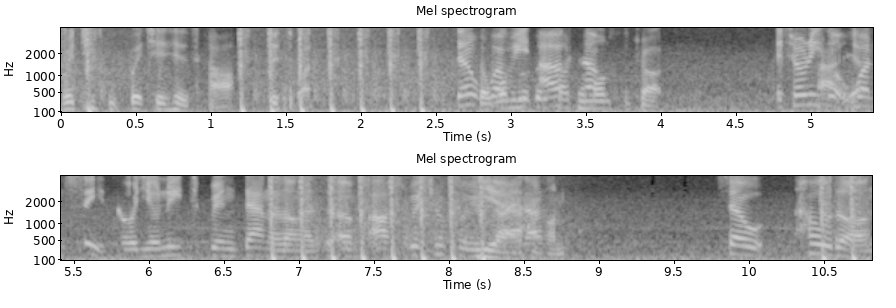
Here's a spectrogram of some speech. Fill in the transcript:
which is which is his car? This one. Don't The one worry, that looks I'll like a monster truck. It's only Ah, got one yes. seat, though, and you'll need to bring Dan along. As, um, I'll switch up for you. Yeah. guys. Hang on. So hold on,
